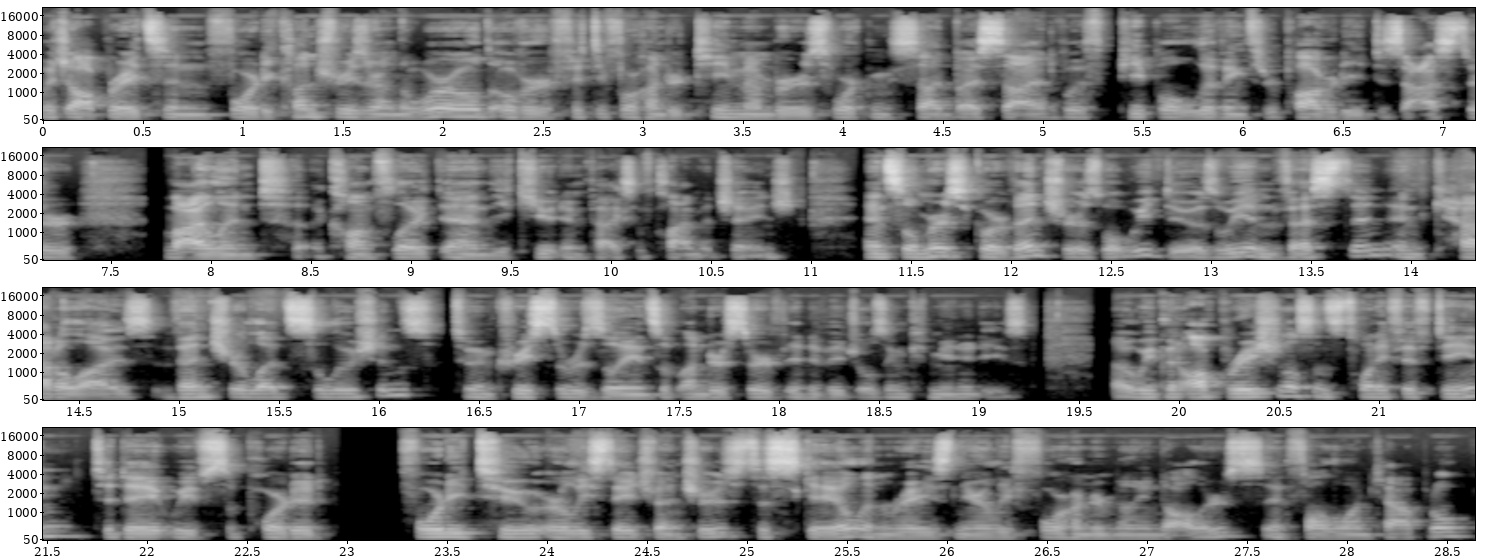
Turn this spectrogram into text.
which operates in 40 countries around the world, over 5,400 team members working side by side with people living through poverty, disaster, violent conflict and the acute impacts of climate change. And so Mercy Corps Ventures, what we do is we invest in and catalyze venture-led solutions to increase the resilience of underserved individuals and communities. Uh, we've been operational since 2015. To date, we've supported 42 early stage ventures to scale and raise nearly $400 million in follow on capital.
